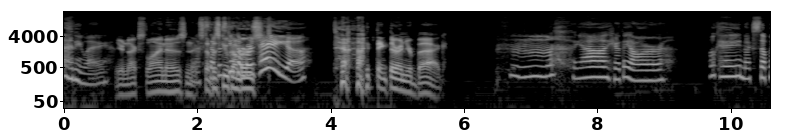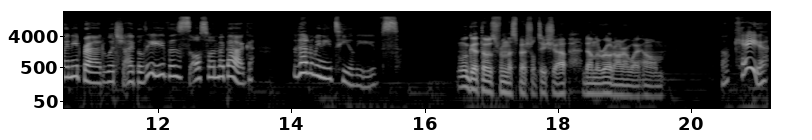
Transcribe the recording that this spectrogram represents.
Anyway. Your next line is next, next up, up is is cucumbers. cucumbers. Hey! I think they're in your bag. Hmm, yeah, here they are. Okay, next up we need bread, which I believe is also in my bag. Then we need tea leaves. We'll get those from the specialty shop down the road on our way home. Okay,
